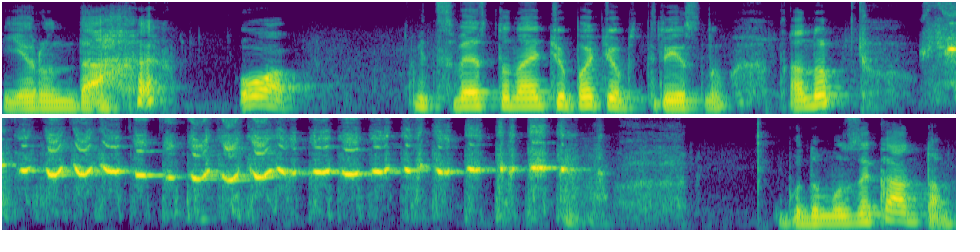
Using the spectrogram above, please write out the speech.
Єрунда. О! Від свисту навіть упатюб стріснув. Ану. Буду музикантом.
